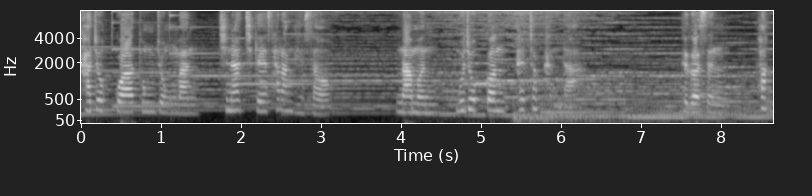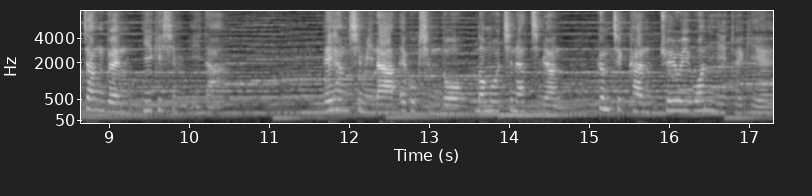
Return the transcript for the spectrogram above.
가족과 동족만 지나치게 사랑해서 남은 무조건 배척한다. 그것은 확장된 이기심이다. 애향심이나 애국심도 너무 지나치면 끔찍한 죄의 원인이 되기에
